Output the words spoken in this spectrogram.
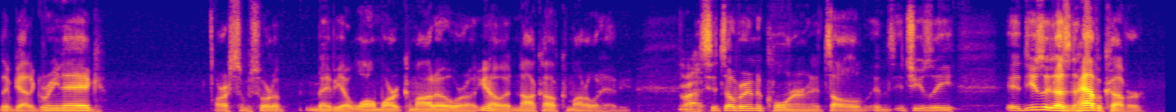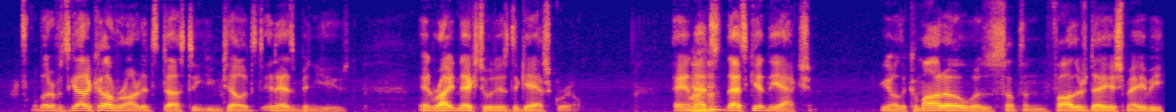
They've got a green egg or some sort of maybe a Walmart Kamado or a you know a knockoff Kamado, what have you. It right sits over in the corner, and it's all it's, it's usually it usually doesn't have a cover, but if it's got a cover on it, it's dusty. You can tell it's it hasn't been used. And right next to it is the gas grill, and that's that's getting the action. You know, the Kamado was something Father's Day-ish maybe,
